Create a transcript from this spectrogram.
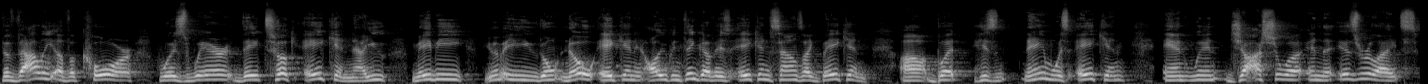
the valley of Achor was where they took Achan. Now, you maybe, maybe you don't know Achan, and all you can think of is Achan sounds like bacon. Uh, but his name was Achan. And when Joshua and the Israelites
